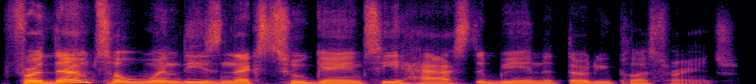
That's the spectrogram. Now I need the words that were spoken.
for them to win these next two games, he has to be in the 30 plus range.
